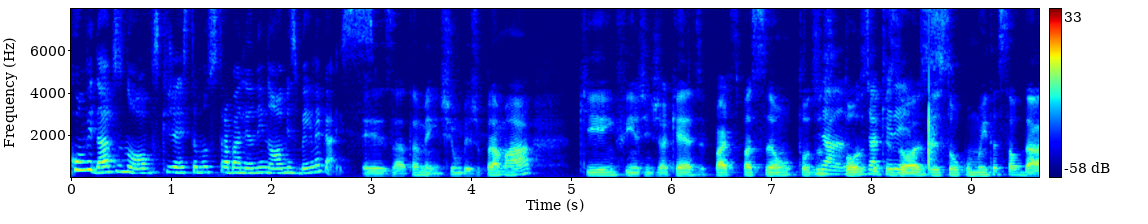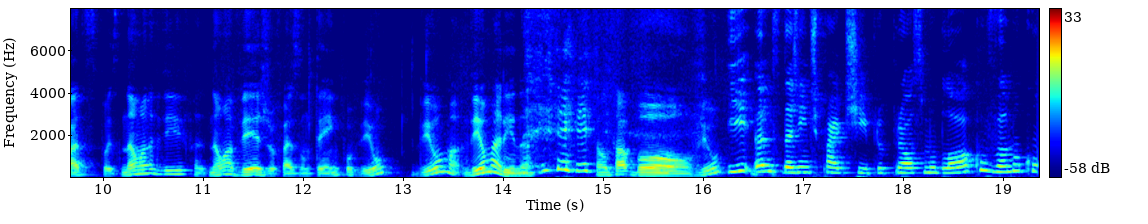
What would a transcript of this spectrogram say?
convidados novos que já estamos trabalhando em nomes bem legais. Exatamente. Um beijo pra Mar, que, enfim, a gente já quer participação todos, Já, todos já os episódios. queremos. Eu estou com muitas saudades, pois não a vi, não a vejo faz um tempo, viu? Viu, viu Marina? então tá bom, viu? E antes da gente partir pro próximo bloco, vamos com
